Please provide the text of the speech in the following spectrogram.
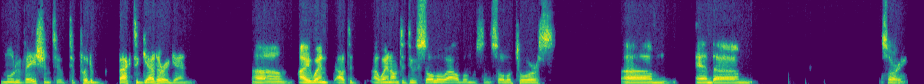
motivation to to put it back together again. Um, I went out to I went on to do solo albums and solo tours. Um, and um, sorry.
